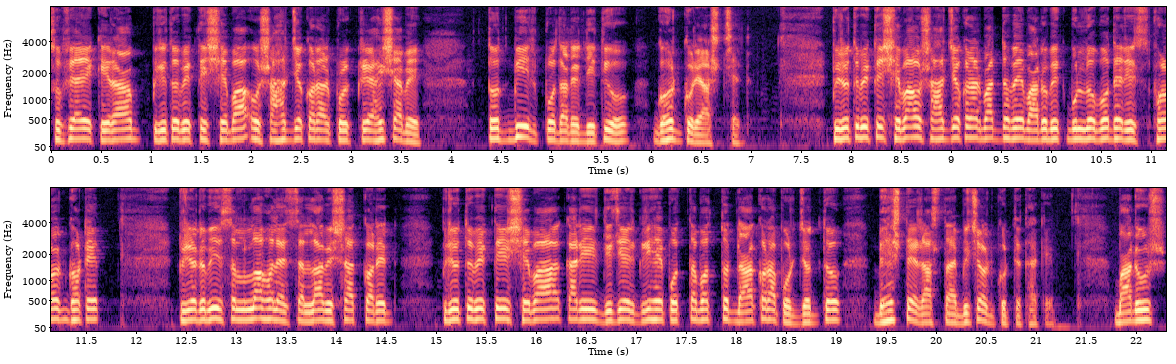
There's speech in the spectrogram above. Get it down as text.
সুফিয়ায়ে কেরাম প্রিয়ত ব্যক্তির সেবা ও সাহায্য করার প্রক্রিয়া হিসাবে তদবির প্রদানের নীতিও গ্রহণ করে আসছেন। প্রিয়ত ব্যক্তির সেবা ও সাহায্য করার মাধ্যমে মানবিক মূল্যবোধের স্ফোরণ ঘটে। প্রিয় নবী সাল্লাহ সাল্লাম ইস্বাদ করেন প্রিয়ত ব্যক্তির সেবাকারী নিজের গৃহে প্রত্যাবর্তন না করা পর্যন্ত বেহেস্তের রাস্তায় বিচরণ করতে থাকে। মানুষ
